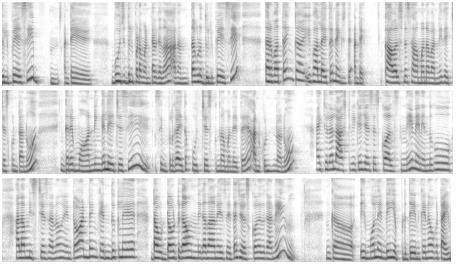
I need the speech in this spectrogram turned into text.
దులిపేసి అంటే బూజు దులపడం అంటారు కదా అదంతా కూడా దులిపేసి తర్వాత ఇంకా ఇవాళ అయితే నెక్స్ట్ డే అంటే కావాల్సిన సామాన్ అవన్నీ తెచ్చేసుకుంటాను. ఇంకా రేపు మార్నింగే లేచేసి సింపుల్గా అయితే పూజ చేసుకుందామని అయితే అనుకుంటున్నాను. యాక్చువల్గా లాస్ట్ వీకే చేసేసుకోవాల్సింది. నేను ఎందుకు అలా మిస్ చేశాను ఏంటో అంటే ఇంకెందుకులే డౌట్ డౌట్గా ఉంది కదా అనేసి అయితే చేసుకోలేదు కానీ ఇంకా ఏమోలేండి ఎప్పుడు దేనికైనా ఒక టైం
